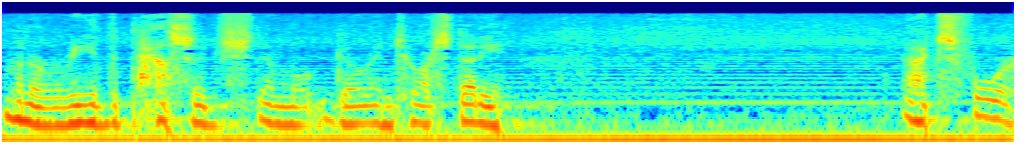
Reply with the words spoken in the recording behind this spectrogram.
I'm going to read the passage, then we'll go into our study. Acts 4.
